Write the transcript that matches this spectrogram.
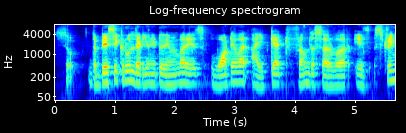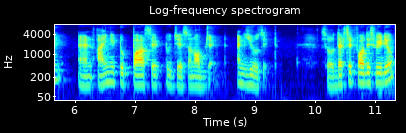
So the basic rule that you need to remember is whatever I get from the server is string and I need to parse it to JSON object and use it. So that's it for this video.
